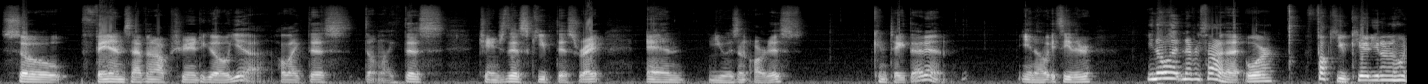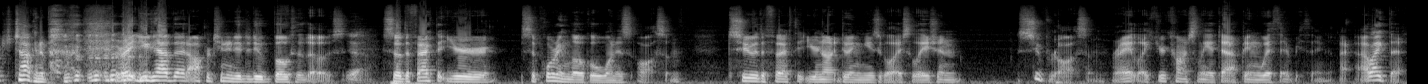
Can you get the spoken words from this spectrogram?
So fans have an opportunity to go, yeah, I like this, don't like this, change this, keep this, right? And you as an artist can take that in. You know, it's either, you know what, never thought of that, or fuck you, kid, you don't know what you're talking about, right? You have that opportunity to do both of those. yeah, So the fact that you're supporting local one is awesome. Two, the fact that you're not doing musical isolation, super awesome, right? Like you're constantly adapting with everything. I, I like that.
